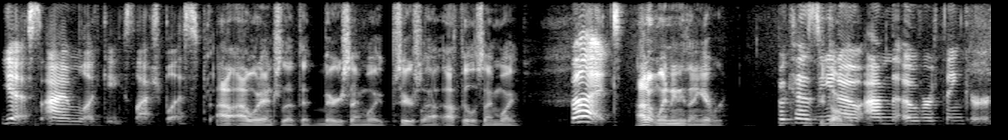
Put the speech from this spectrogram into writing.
Yes, I am lucky slash blessed, I, I would answer that that very same way. Seriously, I, I feel the same way. but I don't win anything ever. Because you know I'm the overthinker.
